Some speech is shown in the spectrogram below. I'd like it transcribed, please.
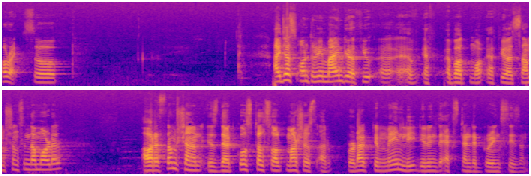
all right, so I just want to remind you a few, uh, about more, a few assumptions in the model. Our assumption is that coastal salt marshes are productive mainly during the extended growing season.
